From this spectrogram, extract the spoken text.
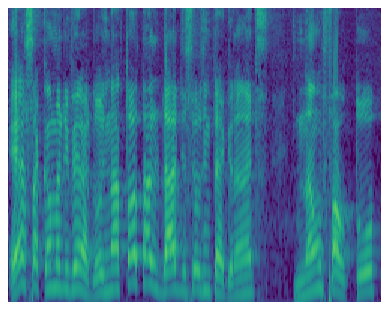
Essa Câmara de Vereadores, na totalidade de seus integrantes, não faltou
